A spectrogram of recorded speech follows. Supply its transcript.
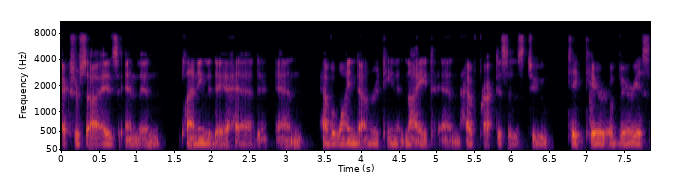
exercise and then planning the day ahead and have a wind down routine at night and have practices to take care of various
